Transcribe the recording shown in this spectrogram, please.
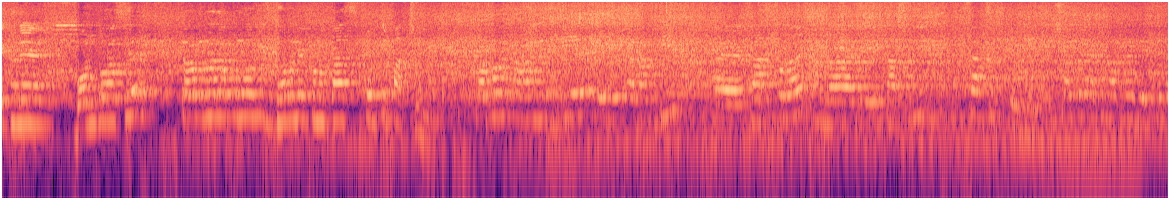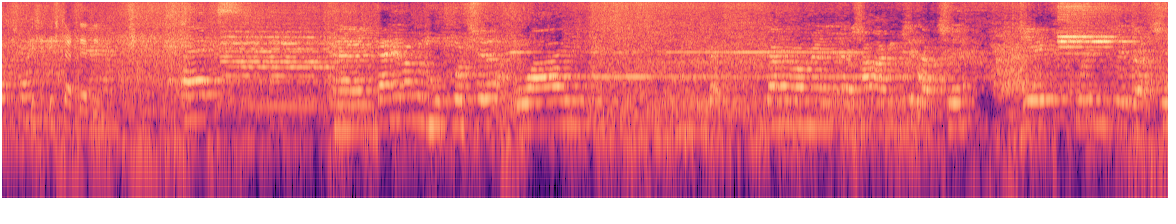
এখানে বন্ধ আছে। তা ওনারা কোনো ধরনের কাজ করতে পারছে না। তখন আমাদের দিয়ে এই অ্যালার্মটি কাজ করায় আমরা এই কাজটি সাকসেস করি ইনশাআল্লাহ এখন আপনারা দেখতে পাচ্ছেন। স্টার্ট দিয়ে দিন। এক্স ডানে বামে মুভ করছে। ওয়াই ডানে বামে আগে পিছিয়ে যাচ্ছে। জেড উপরে নিচে যাচ্ছে।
